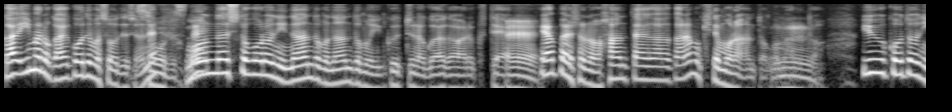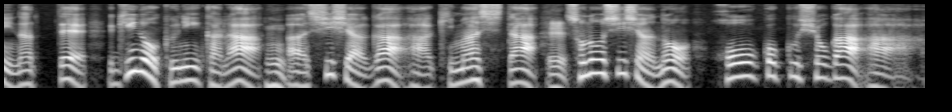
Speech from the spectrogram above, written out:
あ今の外交でもそうですよね。ね。同じところに何度も何度も行くっていうのは具合が悪くて、ええ、やっぱりその反対側からも来てもらわんと困ると。いうことになって義の国から、うん、死者が来ました、ええ、その死者の報告書が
